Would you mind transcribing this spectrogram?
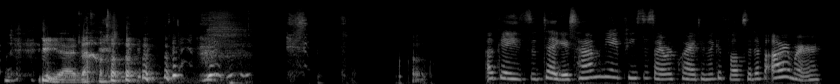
yeah, I know. okay, so Tigers, how many pieces I require to make a full set of armor?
